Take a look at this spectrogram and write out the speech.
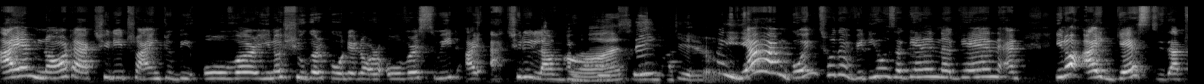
I am not actually trying to be over, you know, sugar coated or over sweet. I actually love you Aw, both so thank much you. yeah i'm going through the videos again and again and you know i guessed that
